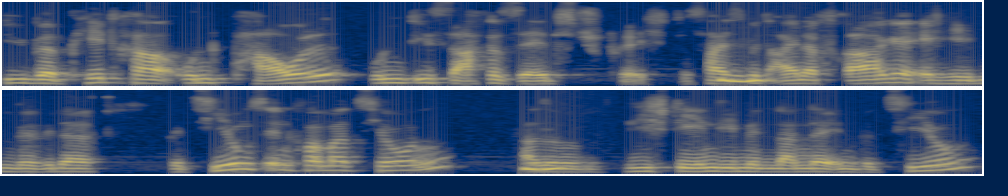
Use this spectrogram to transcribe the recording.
die über Petra und Paul und die Sache selbst spricht. Das heißt, mhm. mit einer Frage erheben wir wieder Beziehungsinformationen, also mhm. wie stehen die miteinander in Beziehung,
